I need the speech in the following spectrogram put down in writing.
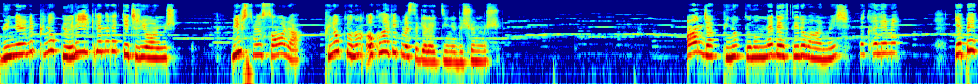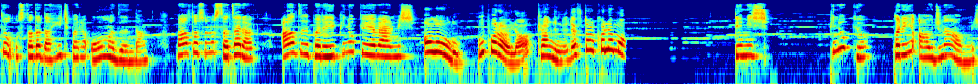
Günlerini Pinokyo ile ilgilenerek geçiriyormuş. Bir süre sonra Pinokyo'nun okula gitmesi gerektiğini düşünmüş. Ancak Pinokyo'nun ne defteri varmış ne kalemi. Geppetto Usta'da da hiç para olmadığından paltosunu satarak aldığı parayı Pinokyo'ya vermiş. Al oğlum bu parayla kendine defter kalem al. demiş. Pinokyo parayı avucuna almış,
